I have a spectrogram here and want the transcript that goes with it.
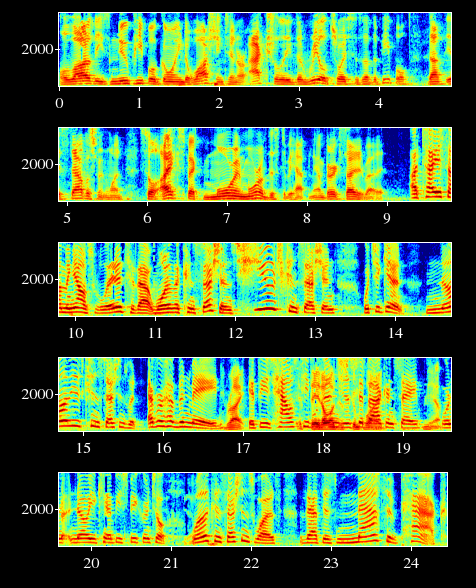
a lot of these new people going to Washington are actually the real choices of the people, not the establishment one. So I expect more and more of this to be happening. I'm very excited about it. I'll tell you something else related to that. One of the concessions, huge concession, which again, none of these concessions would ever have been made Right. if these House people didn't just just sit back and say, Yeah. "We're not, no, you can't be speaker until." One of the concessions was that this massive PAC,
